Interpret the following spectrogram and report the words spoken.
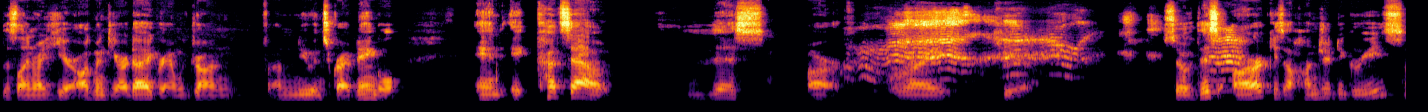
this line right here, augmenting our diagram, we've drawn a new inscribed angle, and it cuts out this arc right here. So if this arc is 100 degrees,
